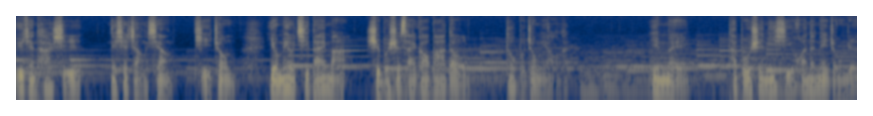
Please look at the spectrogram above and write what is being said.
遇见他时，那些长相、体重、有没有骑白马、是不是才高八斗，都不重要了，因为，他不是你喜欢的那种人，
